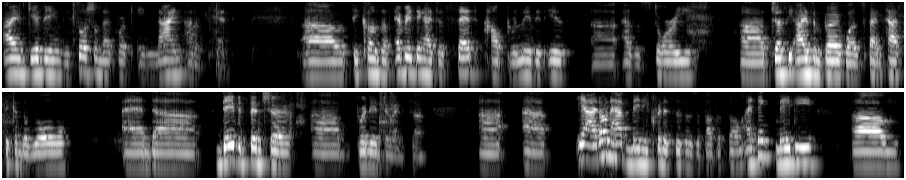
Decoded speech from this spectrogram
I am giving the social network a nine out of ten. Uh, because of everything I just said, how brilliant it is uh, as a story. Uh, Jesse Eisenberg was fantastic in the role, and uh, David Fincher, uh, brilliant director. Uh, uh, yeah, I don't have many criticisms about the film. I think maybe um,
